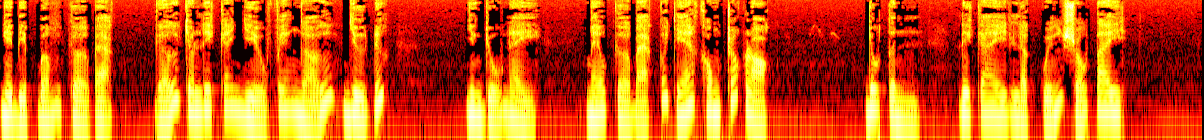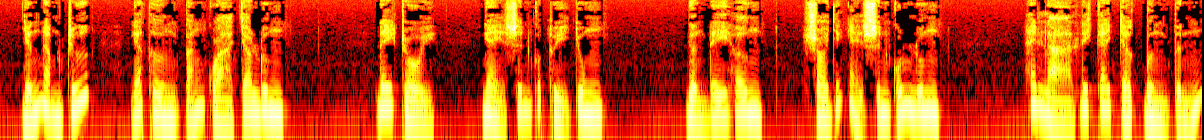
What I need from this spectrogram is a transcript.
Nghe biệt bẩm cờ bạc, gỡ cho ly ca nhiều phen ngỡ dư đức. Nhưng vụ này, mẹo cờ bạc có giá không trót lọt. Vô tình, Ly Cai lật quyển sổ tay. Những năm trước, gã thường tặng quà cho Luân. Đây rồi, ngày sinh của Thủy Dung. Gần đây hơn, so với ngày sinh của Luân hay là Ly Cai chợt bừng tỉnh?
